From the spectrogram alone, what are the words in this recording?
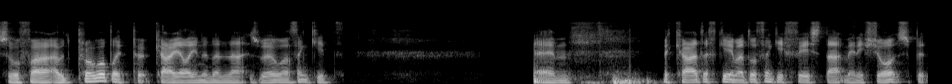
so far. I would probably put Karjalainen in that as well. I think he'd um, the Cardiff game. I don't think he faced that many shots, but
